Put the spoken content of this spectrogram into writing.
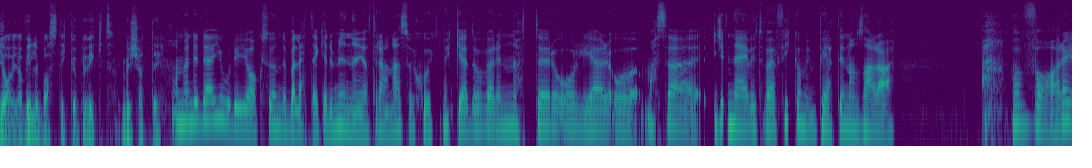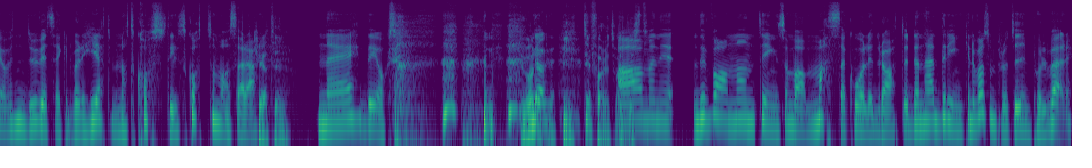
Ja, jag ville bara sticka upp i vikt och bli köttig. Ja, men det där gjorde jag också under Balettakademin när jag tränade så sjukt mycket. Då var det nötter och oljor och massa... Nej, vet du vad jag fick av min PT? Någon sån här... ah, Vad var det? Jag vet inte, du vet säkert vad det heter, men något kosttillskott som var så här... Kreatin. Nej, det också. Du var rätt bitig förut Ja, faktiskt. men eh, det var någonting som var massa kolhydrater. Den här drinken, det var som proteinpulver.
